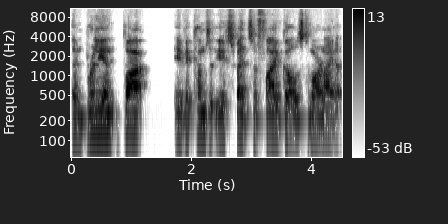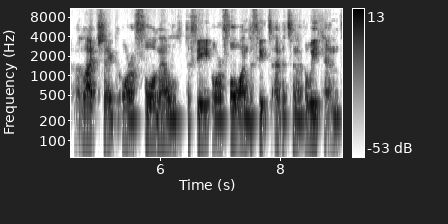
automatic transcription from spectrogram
then brilliant but if it comes at the expense of five goals tomorrow night at Leipzig or a 4-0 defeat or a 4-1 defeat to Everton at the weekend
